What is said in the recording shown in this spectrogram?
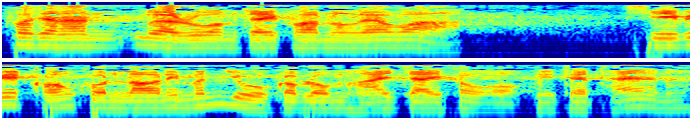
เพราะฉะนั้นเมื่อรวมใจความลงแล้วว่า ชีวิตของคนเรานี่มันอยู่กับลมหายใจเข้าออกนี่แท้ๆนะ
